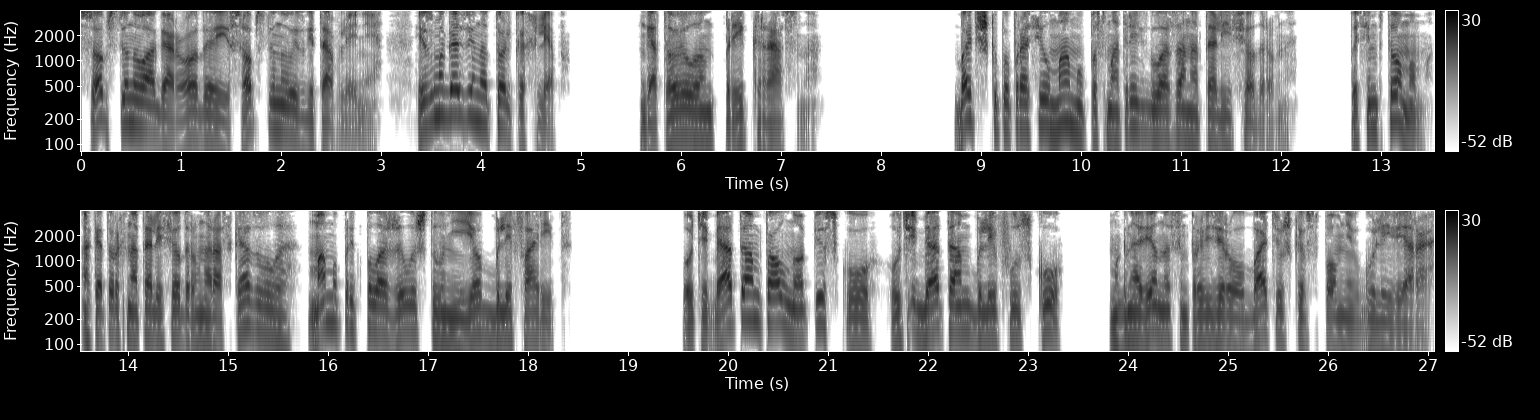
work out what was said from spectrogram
собственного огорода и собственного изготовления. Из магазина только хлеб. Готовил он прекрасно. Батюшка попросил маму посмотреть глаза Натальи Федоровны. По симптомам, о которых Наталья Федоровна рассказывала, мама предположила, что у нее блефорит. «У тебя там полно песку, у тебя там блефуску», — мгновенно симпровизировал батюшка, вспомнив Гулливера.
